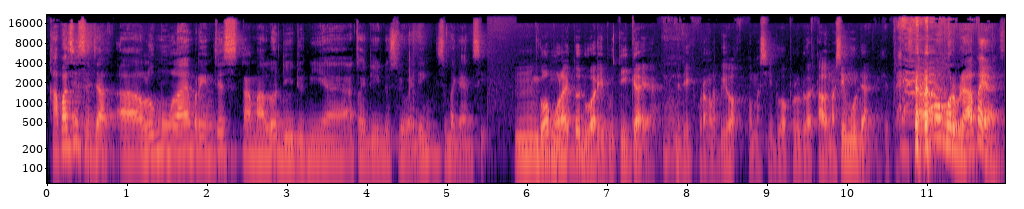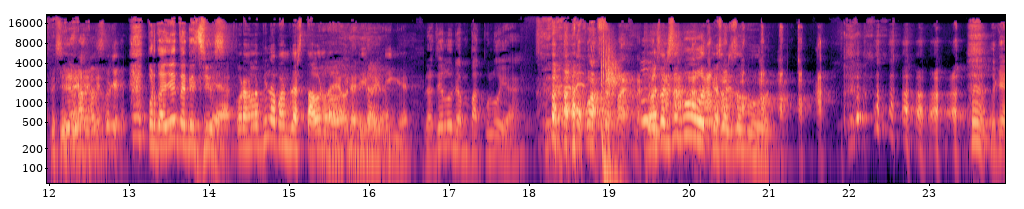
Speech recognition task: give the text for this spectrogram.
Kapan sih sejak eh, lu mulai merintis nama lu di dunia atau di industri wedding sebagai MC? Hmm, gue mulai tuh 2003 ya, jadi kurang lebih waktu masih 22 tahun, masih muda gitu. Sekarang umur berapa ya? Iya, ya. Pertanyaan tendensius. ya, kurang lebih 18 tahun lah ya Oh, udah di iya, wedding iya. ya. Berarti lu udah 40 ya? Gak usah disebut, gak usah disebut. Oke,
